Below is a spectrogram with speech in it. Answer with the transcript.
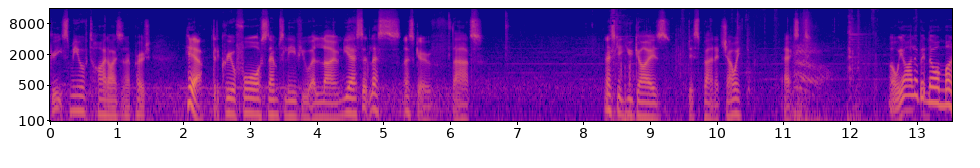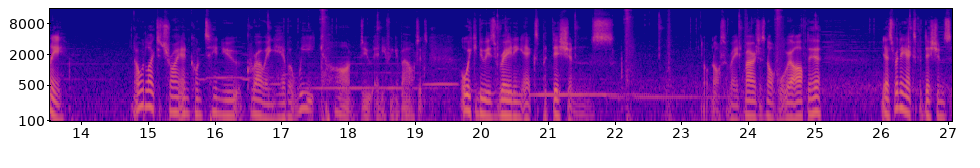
greets me with tired eyes as I approach. Here, the decree will force them to leave you alone. Yes, let's let's go with that. Let's get you guys disbanded, shall we? Exit. Oh, we are a little bit low on money. I would like to try and continue growing here, but we can't do anything about it. All we can do is raiding expeditions. No, not arranged marriage, that's not what we're after here. Yes, raiding expeditions.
